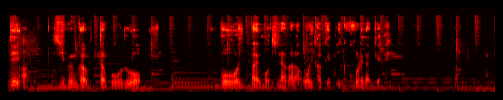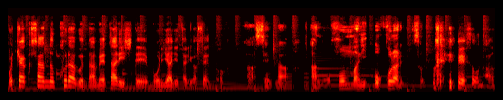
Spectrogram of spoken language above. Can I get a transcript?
であ、自分が打ったボールを棒をいっぱい持ちながら追いかけていく。これだけ。お客さんのクラブ舐めたりして盛り上げたりはせんの？あ、せんな。あの、ほんまに怒られる、それ。そうなん？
